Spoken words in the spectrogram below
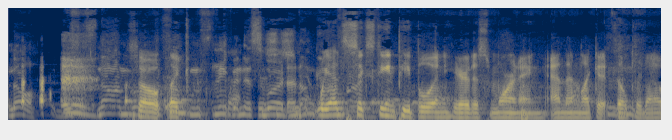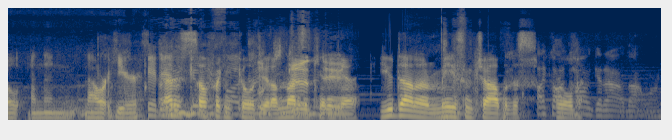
No, this is now I'm So, like, sleep in this world. I don't We had 16 people in here this morning, and then like it filtered out, and then now we're here. That is so freaking cool, dude. I'm not even kidding you. You done an amazing job with this world. can't get out of that one.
